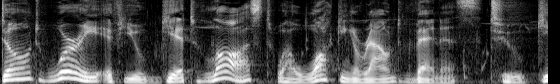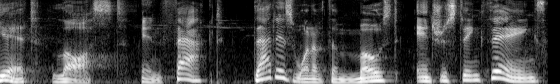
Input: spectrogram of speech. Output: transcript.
don't worry if you get lost while walking around Venice. To get lost. In fact, that is one of the most interesting things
